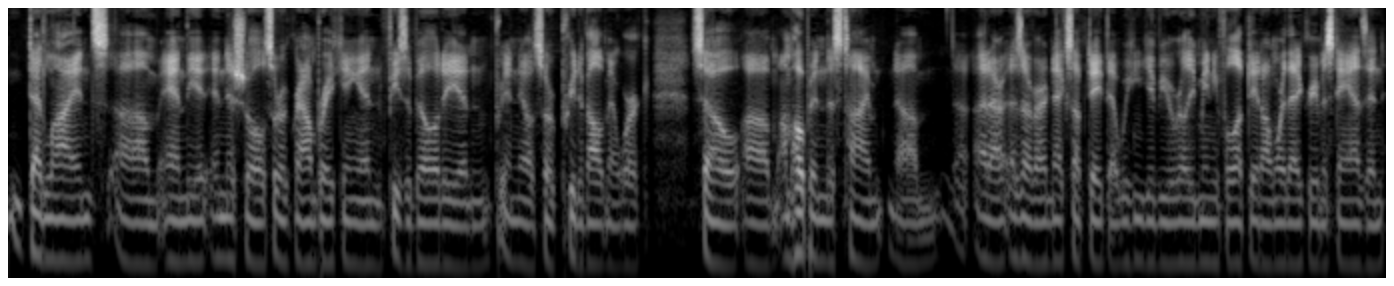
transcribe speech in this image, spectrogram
deadlines um, and the initial sort of groundbreaking and feasibility and you know sort of pre-development work. So um, I'm hoping this time, um, our, as of our next update, that we can give you a really meaningful update on where that agreement stands and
